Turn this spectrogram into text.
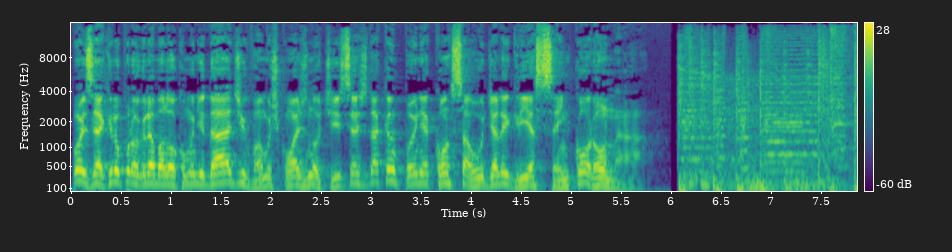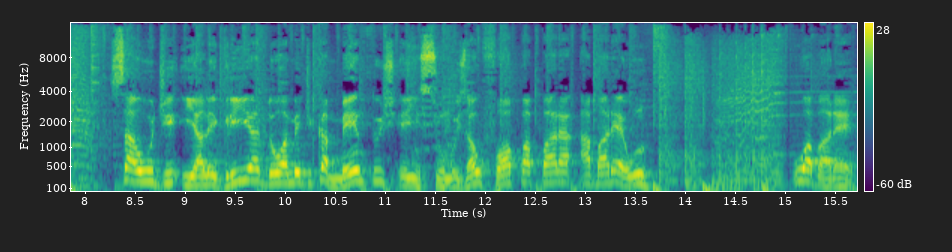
Pois é, aqui no programa Alô Comunidade, vamos com as notícias da campanha Com Saúde e Alegria Sem Corona. Saúde e Alegria doa medicamentos e insumos ao FOPA para Abaré 1. O Abaré,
